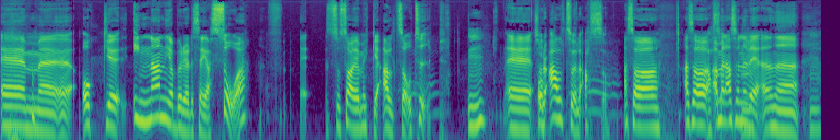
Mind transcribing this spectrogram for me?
Ehm, eh, och eh, innan jag började säga så, eh, så sa jag mycket alltså och typ. Mm. Eh, Så och, du alltså eller alltså? alltså, alltså, ja men alltså ni Mm. vet, eh, Mm.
